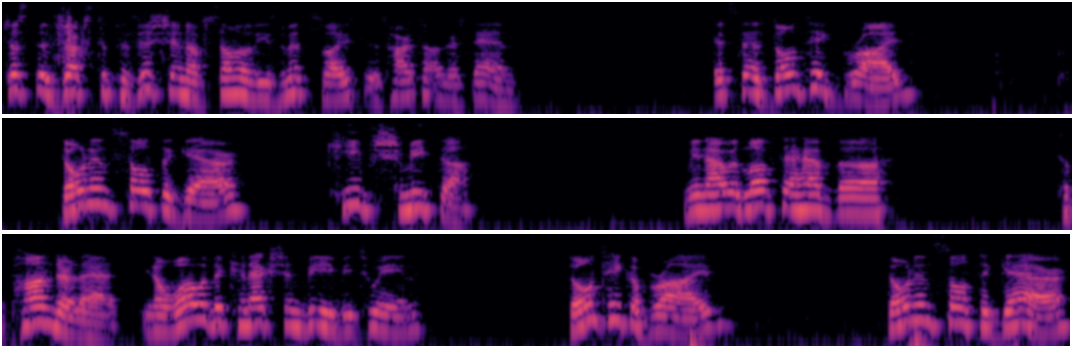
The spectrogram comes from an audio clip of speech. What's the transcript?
Just the juxtaposition of some of these mitzvahs is hard to understand. It says, don't take bribes, don't insult a ger, keep shmita. I mean, I would love to have the, to ponder that. You know, what would the connection be between don't take a bribe, don't insult a ger,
